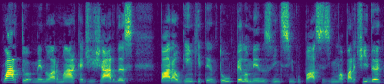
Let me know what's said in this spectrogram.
quarto menor marca de jardas para alguém que tentou pelo menos 25 passes em uma partida.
